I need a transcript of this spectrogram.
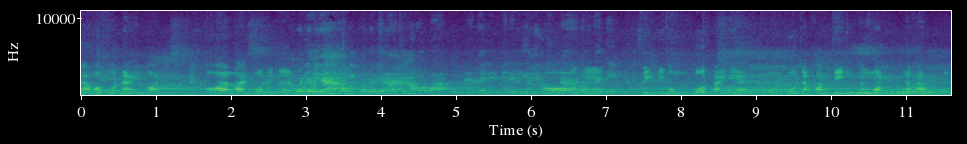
ถามว่าโพสต์ไหนก่อน เพราะว่าหลายโพสต์เหลือเกินโพสต์ยาวๆมีคนยาวๆที่บอกว่าคุณแม่ไม่ได้ไม่ได้เลี้ยงอ๋อดูโอเคตั้งแต่เด็กสิ่งที่ผมโพสต์ไปเนี่ยผมพูดจากความจริงทั้งหมดนะครับ ผม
